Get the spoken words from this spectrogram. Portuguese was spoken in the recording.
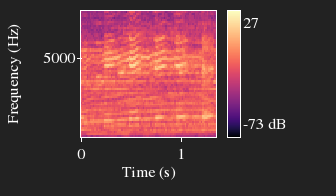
mamá, mamá, mamá.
